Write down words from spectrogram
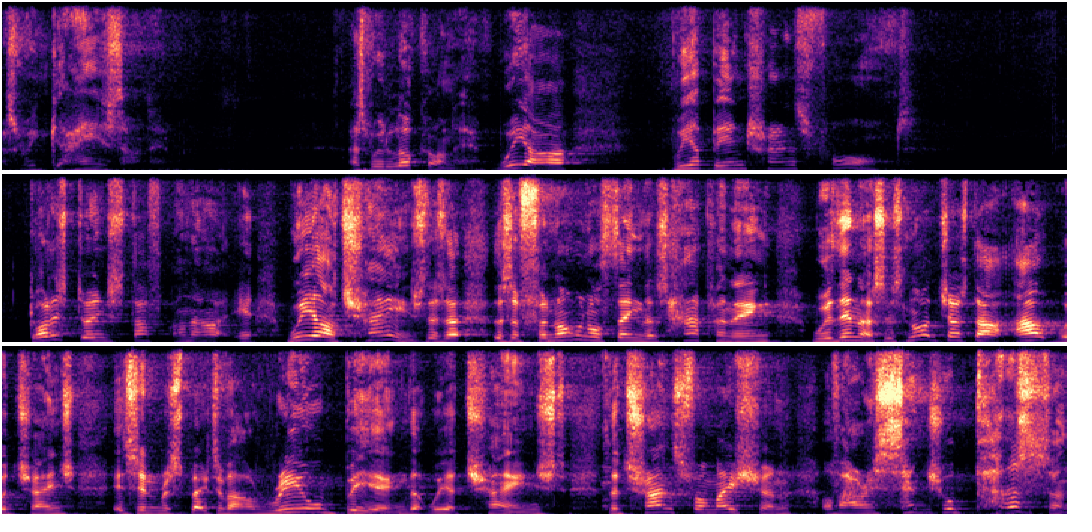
As we gaze on him, as we look on him. We are, we are being transformed. God is doing stuff on our. We are changed. There's a, there's a phenomenal thing that's happening within us. It's not just our outward change, it's in respect of our real being that we are changed, the transformation of our essential person.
